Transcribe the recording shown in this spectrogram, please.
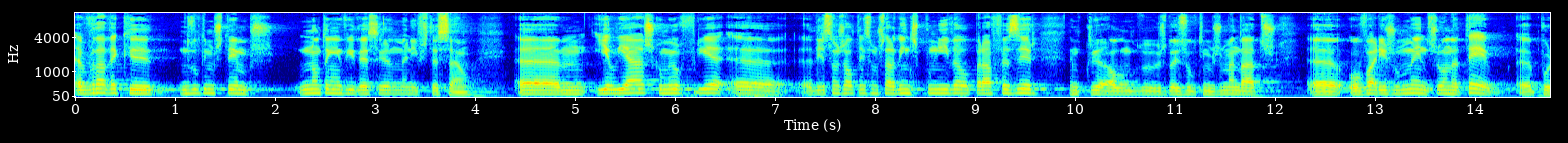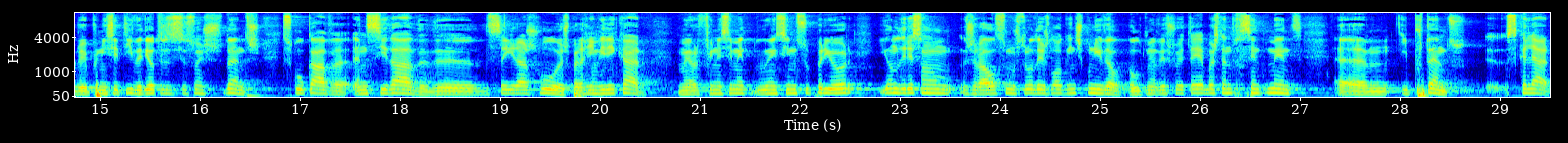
a verdade é que nos últimos tempos não tem havido essa grande manifestação. Um, e, aliás, como eu referia, a, a Direção-Geral tem-se mostrado indisponível para a fazer. ao longo dos dois últimos mandatos, uh, houve vários momentos onde, até uh, por, por, iniciativa de outras associações de estudantes, se colocava a necessidade de, de, sair às ruas para reivindicar maior financiamento do ensino superior e onde a Direção-Geral se mostrou desde logo indisponível. A última vez foi até bastante recentemente. Um, e, portanto, se calhar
